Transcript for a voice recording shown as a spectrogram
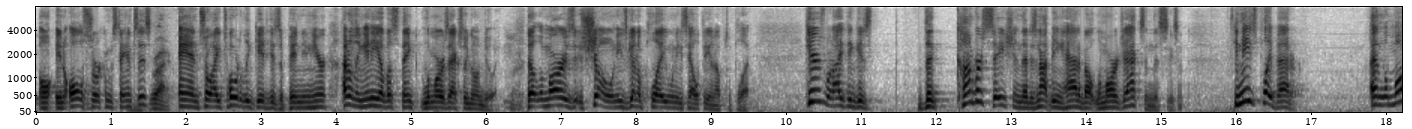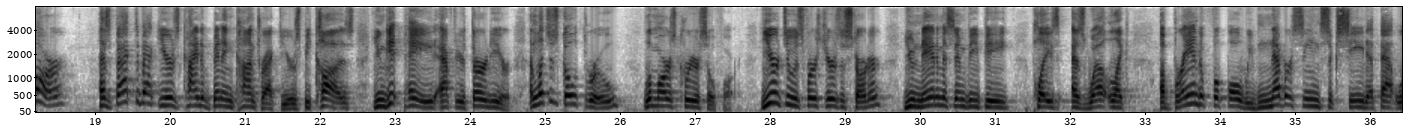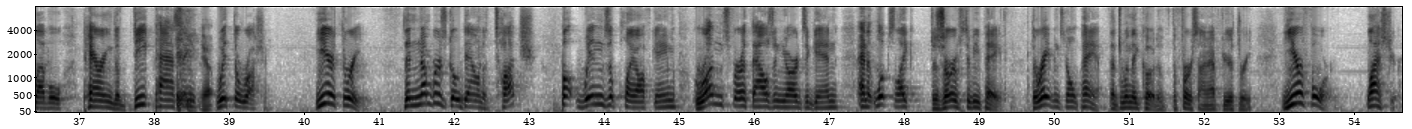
know, in all circumstances. Right. And so I totally get his opinion here. I don't think any of us think Lamar is actually going to do it. That Lamar has shown he's going to play when he's healthy enough to play. Here's what I think is the conversation that is not being had about Lamar Jackson this season. He needs to play better. And Lamar has back to back years kind of been in contract years because you can get paid after your third year. And let's just go through Lamar's career so far. Year two, his first year as a starter, unanimous MVP, plays as well, like a brand of football we've never seen succeed at that level, pairing the deep passing Yep. with the rushing. Year three, the numbers go down a touch, but wins a playoff game, runs for a thousand yards again, and it looks like deserves to be paid. The Ravens don't pay him. That's when they could have the first time after year three. Year four, last year,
